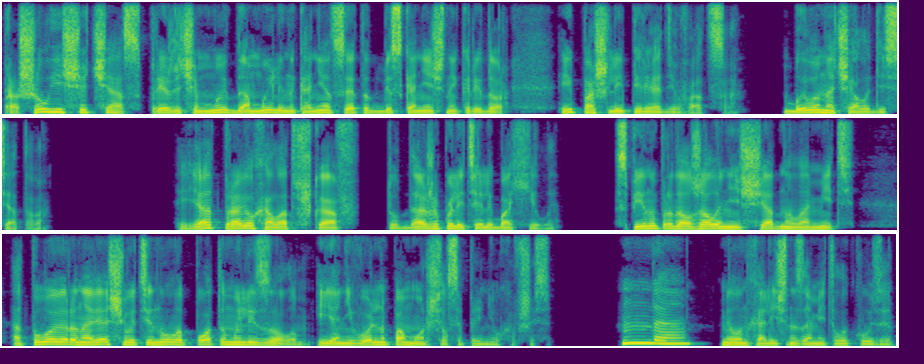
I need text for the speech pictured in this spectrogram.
Прошел еще час, прежде чем мы домыли, наконец, этот бесконечный коридор и пошли переодеваться. Было начало десятого. Я отправил халат в шкаф. Туда же полетели бахилы. Спину продолжало нещадно ломить. От пуловера навязчиво тянуло потом или золом, и я невольно поморщился, принюхавшись. «Да», — меланхолично заметила Кузя.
